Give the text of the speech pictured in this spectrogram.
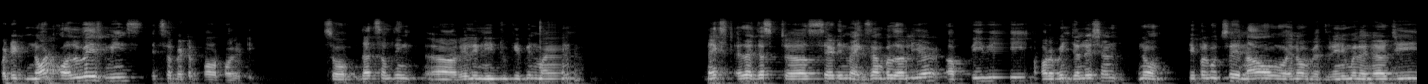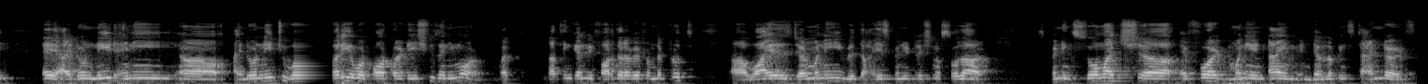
But it not always means it's a better power quality. So that's something uh, really need to keep in mind. Next, as I just uh, said in my example earlier, a PV or a wind generation, you know, people would say now, you know, with renewable energy, hey, I don't need any, uh, I don't need to worry about power quality issues anymore. But nothing can be farther away from the truth. Uh, why is Germany, with the highest penetration of solar, spending so much uh, effort, money, and time in developing standards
